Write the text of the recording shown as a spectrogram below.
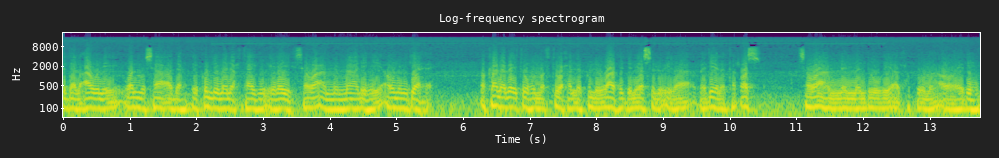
يد العون والمساعدة لكل من يحتاج إليه سواء من ماله أو من جاهه. وكان بيته مفتوحا لكل وافد يصل إلى مدينة الرس سواء من مندوبي الحكومة أو غيرهم.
